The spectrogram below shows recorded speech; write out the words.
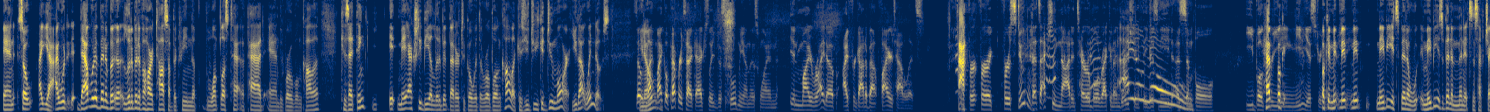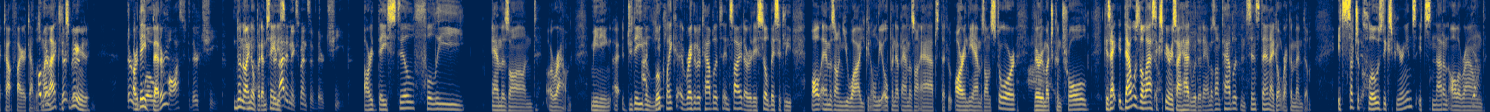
And so, I, yeah, I would. That would have been a, bit, a little bit of a hard toss up between the, the OnePlus ta- uh, Pad and the Robo and Kala, because I think it may actually be a little bit better to go with the Robo and Kala because you you could do more. You got Windows. So you know, Mi- Michael Peppertech actually just schooled me on this one. In my write up, I forgot about Fire tablets. for for a, for a student, that's actually not a terrible recommendation if they just need a simple ebook Have- reading okay. media streaming. okay, may, may, maybe it's been a maybe it's been a minute since I've checked out Fire tablets. Oh, My they're- last they're- experience. They're are they better? Cost? They're cheap. No, no, I know, but I'm saying They're not inexpensive. They're cheap. are they still fully Amazoned around? Meaning, uh, do they even look like uh, regular tablets inside, or are they still basically all Amazon UI? You can only open up Amazon apps that are in the Amazon store, very much controlled. Because that was the last experience I had with an Amazon tablet, and since then, I don't recommend them. It's such a closed experience. It's not an all around.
